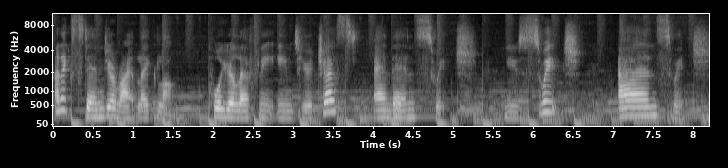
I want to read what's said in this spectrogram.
and extend your right leg long. Pull your left knee into your chest and then switch. You switch and switch.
